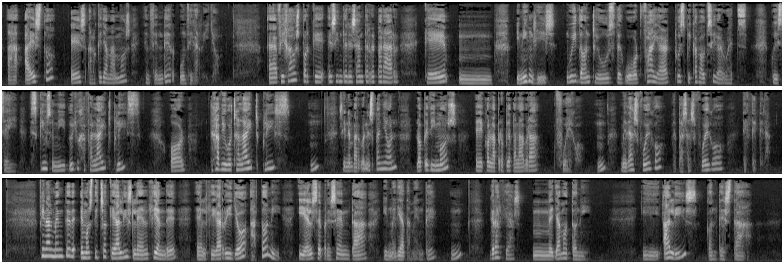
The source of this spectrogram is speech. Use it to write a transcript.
A, esto es a lo que llamamos encender un cigarrillo. Eh, fijaos porque es interesante reparar que mm, in English we don't use the word fire to speak about cigarettes. We say, Excuse me, do you have a light, please? Or, Have you got a light, please? ¿Mm? Sin embargo, en español lo pedimos eh, con la propia palabra fuego. ¿Mm? ¿Me das fuego? ¿Me pasas fuego? Etcétera. Finalmente hemos dicho que Alice le enciende el cigarrillo a Tony y él se presenta inmediatamente. ¿Mm? Gracias, me llamo Tony. Y Alice contesta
